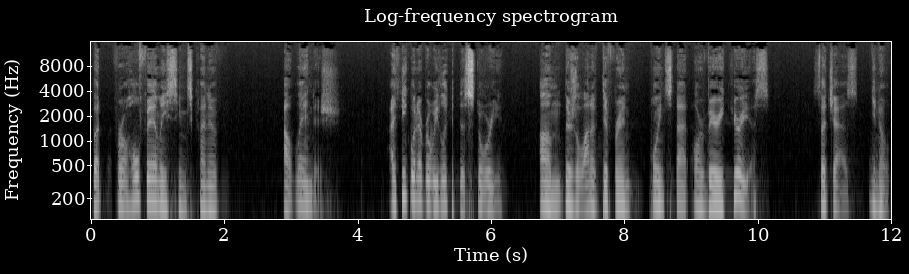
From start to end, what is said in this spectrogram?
But for a whole family, seems kind of outlandish. I think whenever we look at this story, um, there's a lot of different points that are very curious, such as you know,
